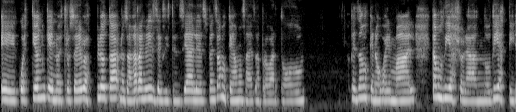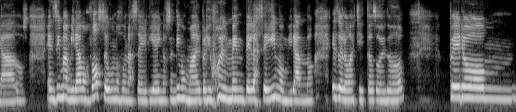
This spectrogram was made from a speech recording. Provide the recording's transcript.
Eh, cuestión que nuestro cerebro explota, nos agarran crisis existenciales, pensamos que vamos a desaprobar todo pensamos que nos va a ir mal, estamos días llorando, días tirados, encima miramos dos segundos de una serie y nos sentimos mal, pero igualmente la seguimos mirando, eso es lo más chistoso de todo. Pero mm,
